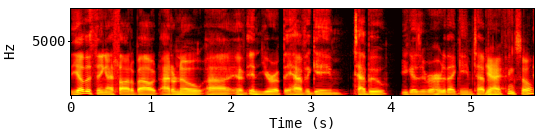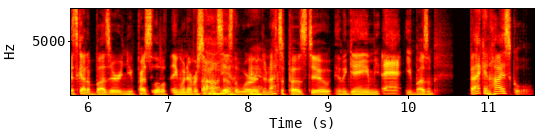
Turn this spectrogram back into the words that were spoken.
the other thing I thought about, I don't know, uh, in Europe they have the game Taboo. You guys ever heard of that game Taboo? Yeah, I think so. It's got a buzzer, and you press a little thing whenever someone oh, says yeah, the word yeah. they're not supposed to in the game. You, eh, you buzz them. Back in high school,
